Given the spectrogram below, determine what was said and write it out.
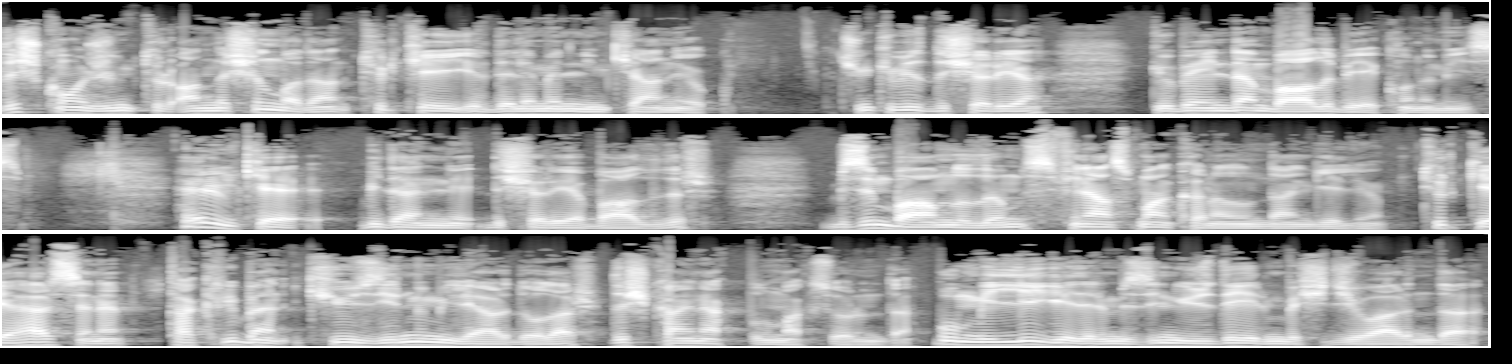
Dış konjonktür anlaşılmadan Türkiye'yi irdelemenin imkanı yok. Çünkü biz dışarıya göbeğinden bağlı bir ekonomiyiz. Her ülke bir denli dışarıya bağlıdır. Bizim bağımlılığımız finansman kanalından geliyor. Türkiye her sene takriben 220 milyar dolar dış kaynak bulmak zorunda. Bu milli gelirimizin %25'i civarında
